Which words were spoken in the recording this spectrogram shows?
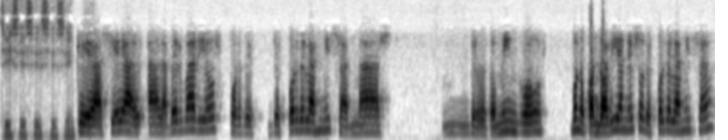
Sí, sí, sí, sí, sí. Que así al, al haber varios, por de- después de las misas más mm, de los domingos, bueno, cuando habían eso, después de la misa,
